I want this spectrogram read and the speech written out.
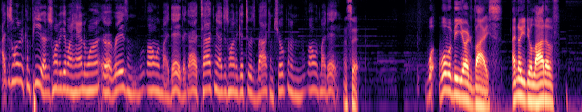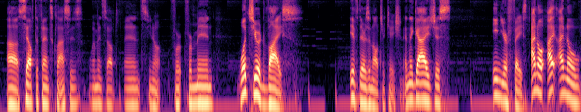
I just wanted to compete. I just wanted to get my hand one, uh, raised and move on with my day. The guy attacked me. I just wanted to get to his back and choke him and move on with my day. That's it. What What would be your advice? I know you do a lot of uh, self defense classes, women's self defense. You know, for for men. What's your advice if there's an altercation and the guy's just in your face? I know, I I know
